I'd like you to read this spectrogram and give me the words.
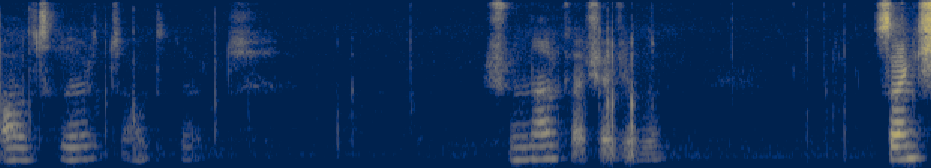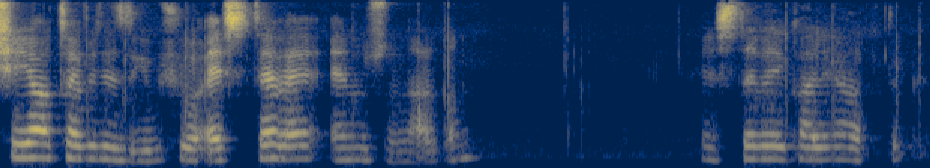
6 4 6 4 Şunlar kaç acaba? Sanki şeyi atabiliriz gibi. Şu ST ve en uzunlardan. ST ve kaleye attık.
